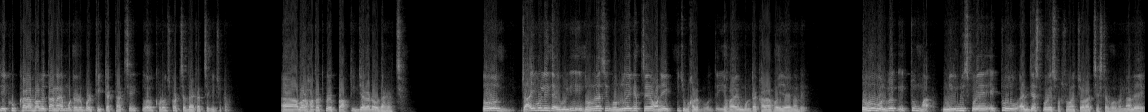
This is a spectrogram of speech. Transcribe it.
যে খুব খারাপ হবে তা না, মোটার উপর ঠিকঠাক থাকছে। খরচ খরচা দেখাচ্ছে কিছুটা। আবার হঠাৎ করে প্রাপ্তির জায়গাটাও দেখাচ্ছে। তো যাই বলি, তাই বলি ধনুরাশি বন্ধুদের ক্ষেত্রে অনেক কিছু ভালো বলতেই হয়, মনটা খারাপ হয়ে যায় না রে তবু বলব, একটু মা- মিলমিশ করে, একটু অ্যাডজাস্ট করে সবসময় চলার চেষ্টা করবেন। নাহলে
